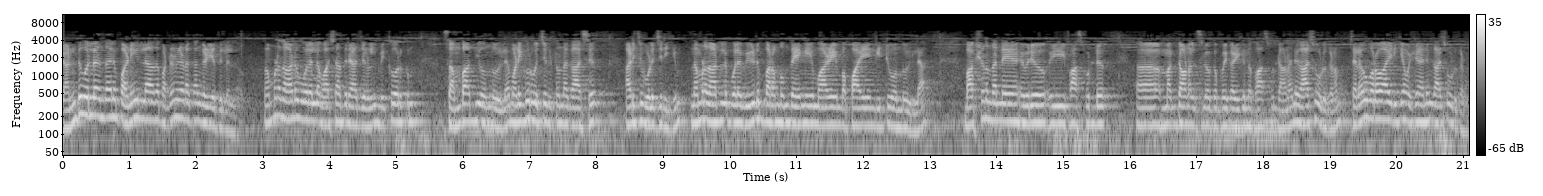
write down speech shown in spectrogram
രണ്ടു കൊല്ലം എന്തായാലും പണിയില്ലാതെ പട്ടിണി കിടക്കാൻ കഴിയത്തില്ലല്ലോ. നമ്മുടെ നാട് പോലെയല്ല പാശ്ചാത്യ രാജ്യങ്ങളിൽ മിക്കവർക്കും സമ്പാദ്യമൊന്നുമില്ല. മണിക്കൂർ വെച്ച് കിട്ടുന്ന കാശ് അടിച്ചു പൊളിച്ചിരിക്കും. നമ്മുടെ നാട്ടിലെ പോലെ വീടും പറമ്പും തേങ്ങയും വാഴയും പപ്പായയും കിറ്റും ഒന്നുമില്ല. ഭക്ഷണം തന്നെ ഇവർ ഈ ഫാസ്റ്റ് ഫുഡ് മക്ഡൊണാൾഡ്സിലൊക്കെ പോയി കഴിക്കുന്ന ഫാസ്റ്റ് ഫുഡാണ്. അതിന് കാശ് കൊടുക്കണം. ചിലവ് കുറവായിരിക്കാം പക്ഷേ അതിനും കാശ് കൊടുക്കണം.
